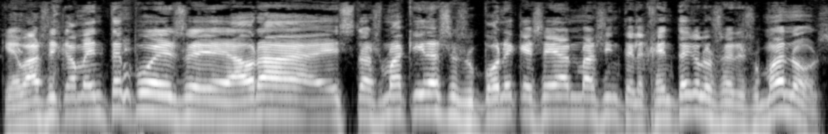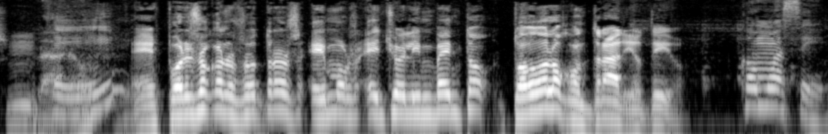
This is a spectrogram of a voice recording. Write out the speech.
que básicamente, pues eh, ahora estas máquinas se supone que sean más inteligentes que los seres humanos. Sí. Es por eso que nosotros hemos hecho el invento todo lo contrario, tío. ¿Cómo así?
